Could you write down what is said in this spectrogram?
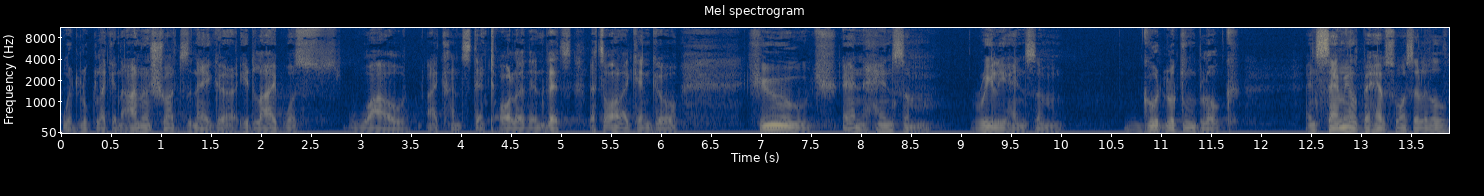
would look like an Arnold Schwarzenegger. Eliab was, wow, I can't stand taller than this. That's all I can go. Huge and handsome, really handsome, good looking bloke. And Samuel perhaps was a little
